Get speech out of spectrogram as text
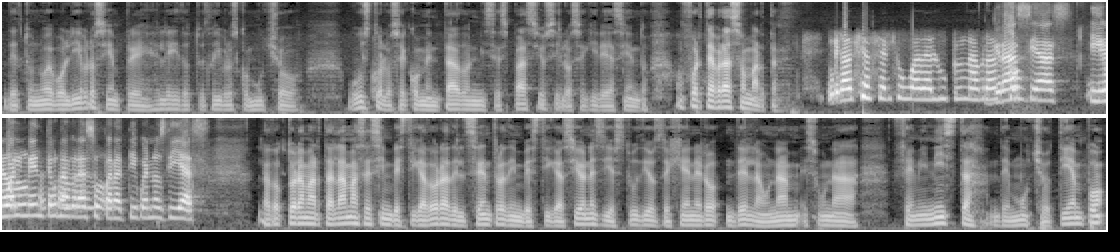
de tu nuevo libro. Siempre he leído tus libros con mucho gusto, los he comentado en mis espacios y lo seguiré haciendo. Un fuerte abrazo, Marta. Gracias, Sergio Guadalupe, un abrazo. Gracias. Igualmente un abrazo para ti. Buenos días. La doctora Marta Lamas es investigadora del Centro de Investigaciones y Estudios de Género de la UNAM. Es una feminista de mucho tiempo.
